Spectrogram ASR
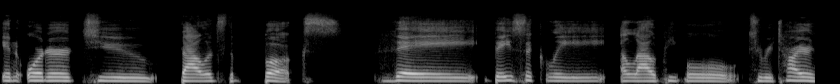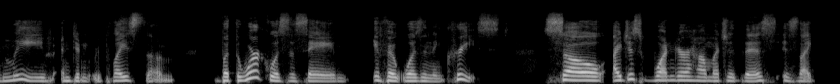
in order to balance the books, they basically allowed people to retire and leave and didn't replace them. But the work was the same if it wasn't increased. So I just wonder how much of this is like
